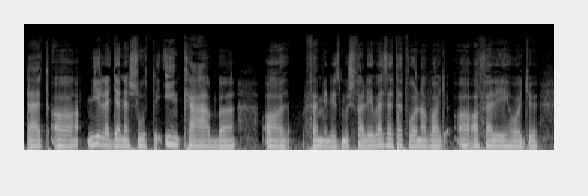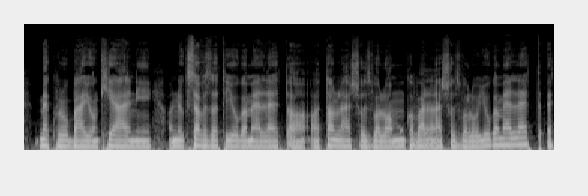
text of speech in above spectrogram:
Tehát a nyílegyenes út inkább a feminizmus felé vezetett volna, vagy a, felé, hogy megpróbáljon kiállni a nők szavazati joga mellett, a, a tanuláshoz való, a munkavállaláshoz való joga mellett,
